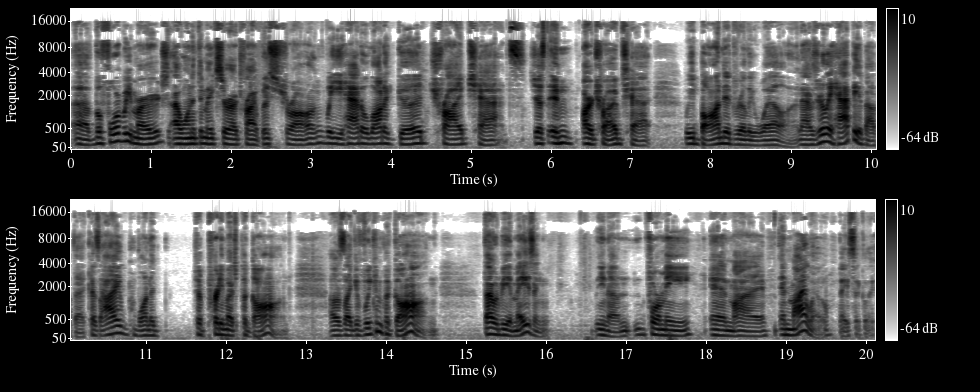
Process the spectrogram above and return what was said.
Uh, before we merged I wanted to make sure our tribe was strong. We had a lot of good tribe chats just in our tribe chat. We bonded really well. And I was really happy about that because I wanted to pretty much pagong. I was like, if we can pagong, that would be amazing, you know, for me and my and Milo, basically.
